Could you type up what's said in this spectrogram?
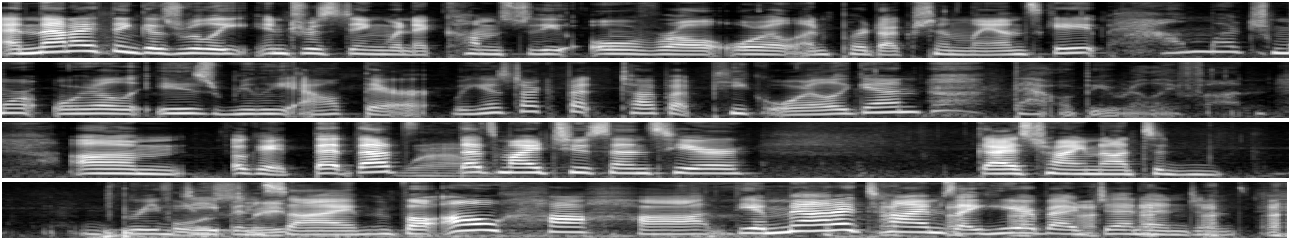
And that I think is really interesting when it comes to the overall oil and production landscape. How much more oil is really out there? We can start about talk about peak oil again. That would be really fun. Um, okay, that that's wow. that's my two cents here. Guys trying not to breathe Fall deep asleep. inside and fall. Oh, ha ha. The amount of times I hear about jet engines. All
